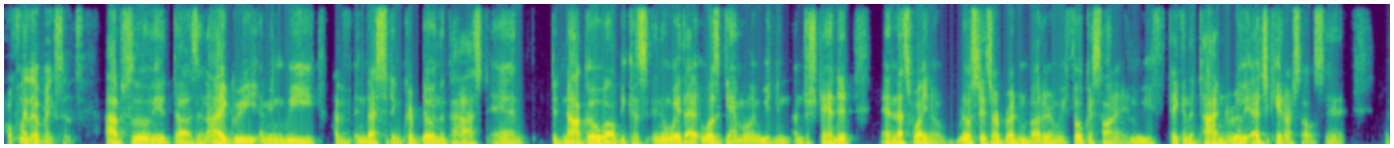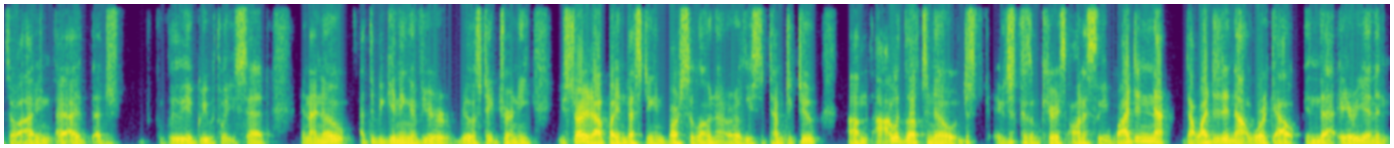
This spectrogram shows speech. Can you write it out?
Hopefully that makes sense. Absolutely, it does. And I agree. I mean, we have invested in crypto in the past and did not go well because, in a way, that was gambling. We didn't understand it. And that's why, you know, real estate's our bread and butter and we focus on it and we've taken the time to really educate ourselves in it. And so, I mean, I, I just completely agree with what you said. And I know at the beginning of your real estate journey, you started out by investing in Barcelona, or at least attempting to. Um, I would love to know, just just because I'm curious, honestly, why didn't that, why did it not work out in that area? And then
